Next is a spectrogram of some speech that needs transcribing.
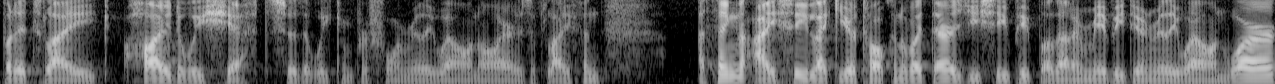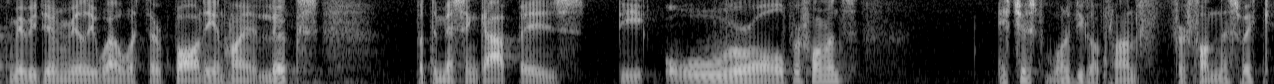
but it's like how do we shift so that we can perform really well in all areas of life and. A thing that I see, like you're talking about there, is you see people that are maybe doing really well on work, maybe doing really well with their body and how it looks, but the missing gap is the overall performance it's just what have you got planned for fun this week?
